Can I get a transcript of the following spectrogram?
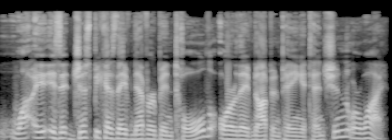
why is it just because they've never been told or they've not been paying attention or why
